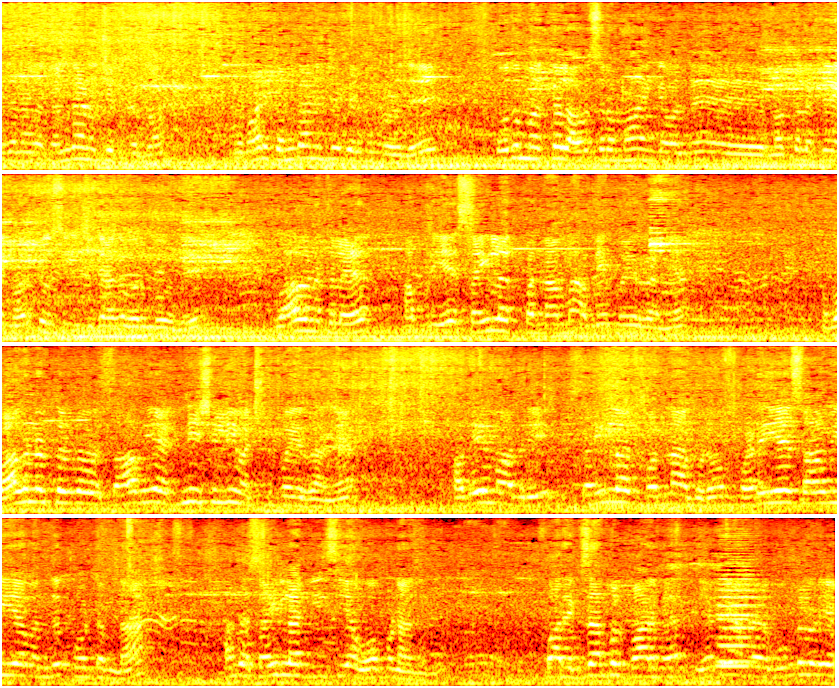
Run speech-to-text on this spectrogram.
இதை நாங்கள் கண்காணிச்சுட்டு இருக்கோம். இந்த மாதிரி கண்காணிச்சுட்டு இருக்கும் பொழுது பொதுமக்கள் அவசரமாக இங்கே வந்து மக்களுக்கு மருத்துவ சிகிச்சைக்காக வரும்போது வாகனத்தில் அப்படியே சைலாக் பண்ணாமல் அப்படியே போயிடுறாங்க. வாகனத்தோட சாவியை அக்னிஷன்லையும் வச்சுட்டு போயிடுறாங்க. அதே மாதிரி சைலாக் பண்ணால் கூட பழைய சாவியை வந்து போட்டோம்னா அந்த சைலாக் ஈஸியாக ஓப்பன் ஆகுது. ஃபார் எக்ஸாம்பிள் பாருங்கள் ஏன்னா உங்களுடைய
